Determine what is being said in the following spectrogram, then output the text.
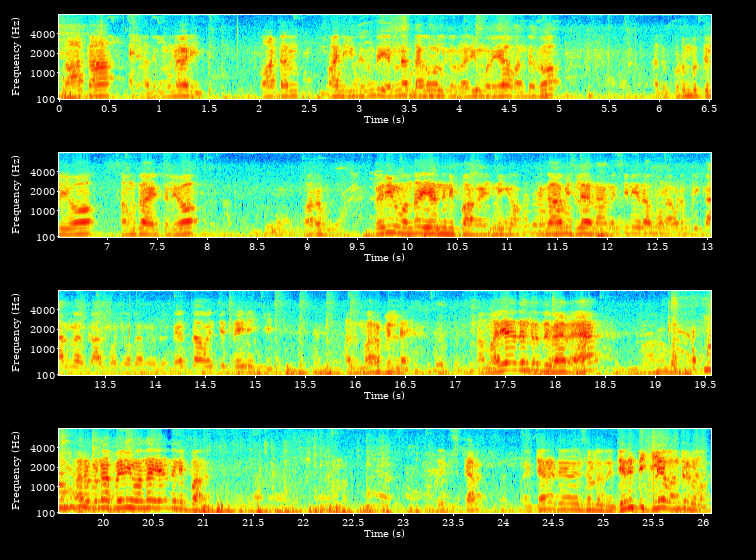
தாத்தா அதுக்கு முன்னாடி பாட்டன் பாட்டிக்கிட்ட இருந்து என்ன தகவல்கள் வழிமுறையா வந்ததோ அது குடும்பத்திலேயோ சமுதாயத்திலேயோ வர பெரியவங்க வந்தா ஏந்து நிப்பாங்க இன்னைக்கும். எங்க ஆபீஸ்ல நாங்க சீனியரா போனா கூட இப்படி கால் மேல கால் போட்டு உட்காந்து நேத்தா வச்சு ட்ரைனிங்க்கு அது மரபு இல்ல நான் மரியாதைன்றது வேற. மரபுனா பெரியவங்க வந்தா ஏந்து. Genetic- சொல்றது ஜெனட்டிக்லயே வந்திருக்கணும்.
